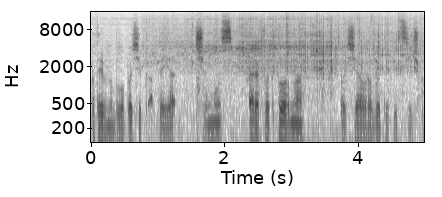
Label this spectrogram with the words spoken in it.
Потрібно було почекати, я чомусь рефлекторно почав робити підсічку.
